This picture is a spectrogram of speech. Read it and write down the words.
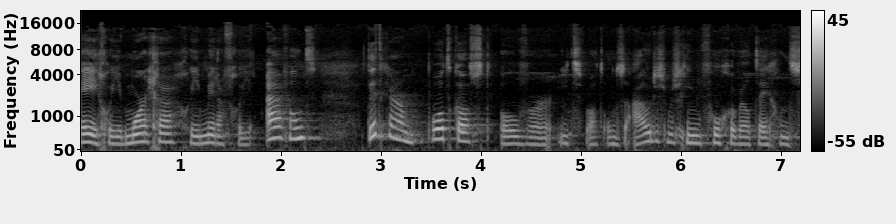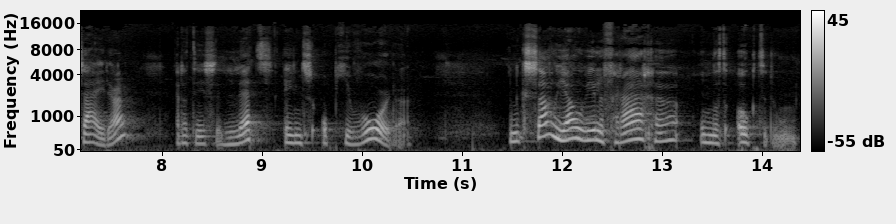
Hey, goedemorgen, goedemiddag, goedenavond. Dit keer een podcast over iets wat onze ouders misschien vroeger wel tegen ons zeiden. En dat is let eens op je woorden. En ik zou jou willen vragen om dat ook te doen.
